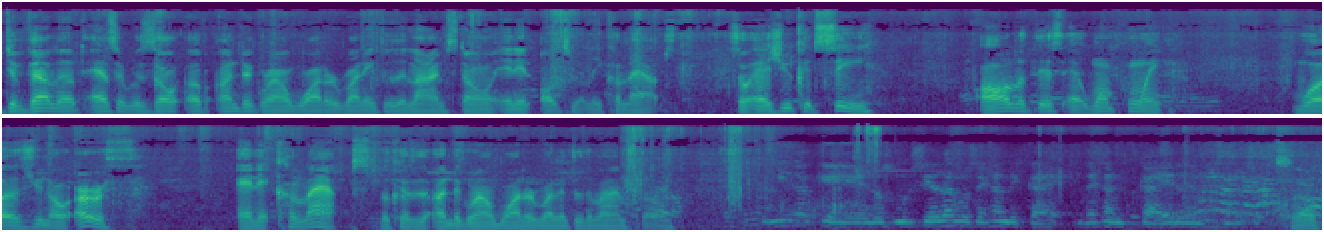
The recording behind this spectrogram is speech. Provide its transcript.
developed as a result of underground water running through the limestone and it ultimately collapsed. So as you could see, all of this at one point was, you know, earth and it collapsed because of the underground water running through the limestone. So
